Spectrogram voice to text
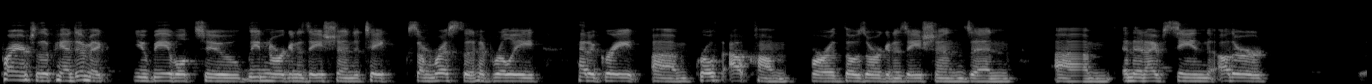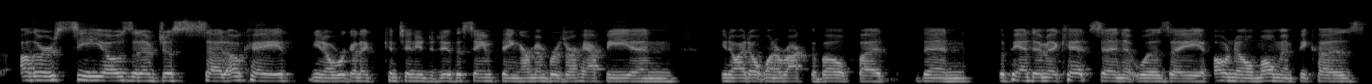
prior to the pandemic, you be able to lead an organization to take some risks that have really had a great um, growth outcome for those organizations and um, and then I've seen other other CEOs that have just said, okay, you know, we're going to continue to do the same thing. Our members are happy, and you know, I don't want to rock the boat. But then the pandemic hits, and it was a oh no moment because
